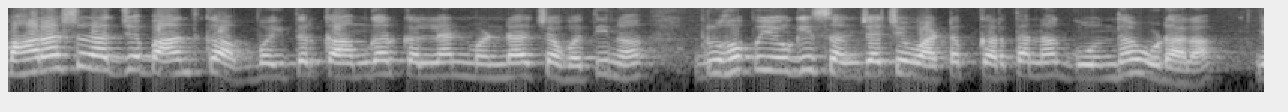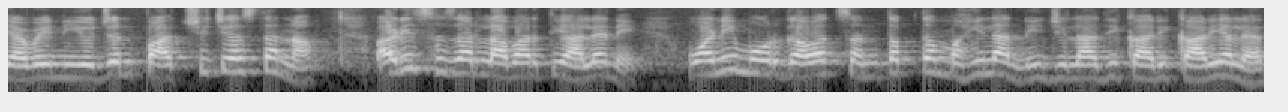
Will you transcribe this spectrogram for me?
महाराष्ट्र राज्य बांधकाम व इतर कामगार कल्याण मंडळाच्या वतीनं गृहोपयोगी संचाचे वाटप करताना गोंधळ उडाला. यावेळी नियोजन पाचशेचे असताना अडीच हजार लाभार्थी आल्याने वणी मोरगावात संतप्त महिलांनी जिल्हाधिकारी कार्यालयात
